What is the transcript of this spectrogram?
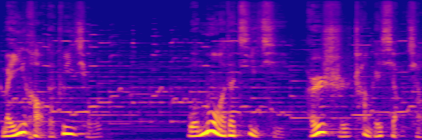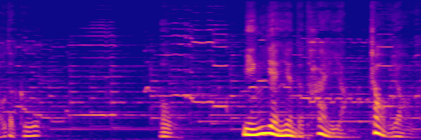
美好的追求，我蓦地记起儿时唱给小桥的歌。哦，明艳艳的太阳照耀了，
